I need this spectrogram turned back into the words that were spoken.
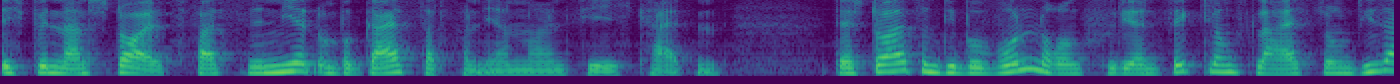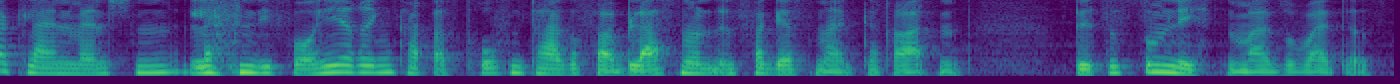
Ich bin dann stolz, fasziniert und begeistert von ihren neuen Fähigkeiten. Der Stolz und die Bewunderung für die Entwicklungsleistung dieser kleinen Menschen lassen die vorherigen Katastrophentage verblassen und in Vergessenheit geraten, bis es zum nächsten Mal soweit ist.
